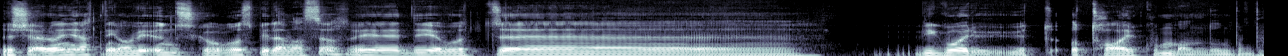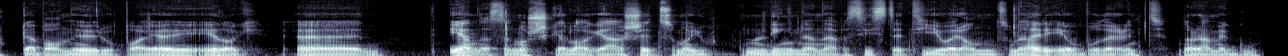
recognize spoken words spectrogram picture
Det ser jo den retninga vi ønsker å gå spillermessig. altså. Vi, det er jo et eh, Vi går jo ut og tar kommandoen på bortebane i Europa i, i dag. Eh, eneste norske laget jeg har sett som har gjort noe lignende de siste ti årene, som er her, er jo Bodø-Glimt, når de er gode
